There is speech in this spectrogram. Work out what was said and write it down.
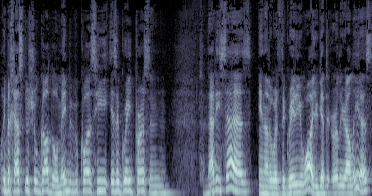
Or Mecheske Shul Gadol, maybe because he is a great person. So that he says, in other words, the greater you are, you get the earlier aliyahs.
